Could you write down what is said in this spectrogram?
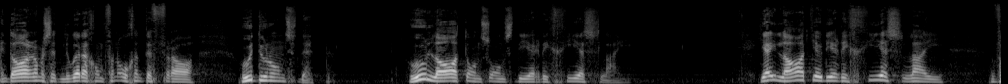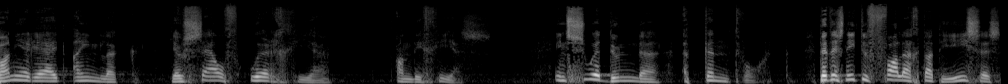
En daarom is dit nodig om vanoggend te vra, hoe doen ons dit? Hoe laat ons ons deur die Gees lei? Jy laat jou deur die Gees lei wanneer jy uiteindelik jouself oorgee aan die Gees en sodoende 'n kind word. Dit is nie toevallig dat Jesus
